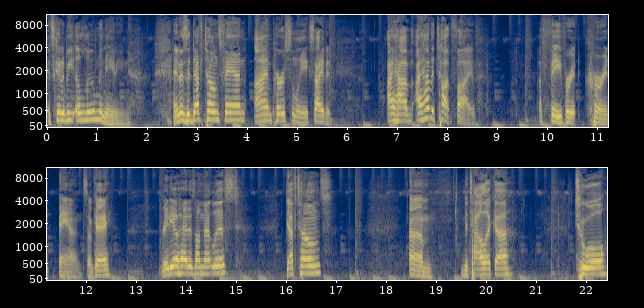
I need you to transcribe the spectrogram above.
It's going to be illuminating. And as a Deftones fan, I'm personally excited. I have I have a top five of favorite current bands, okay? Radiohead is on that list. Deftones, um, Metallica, Tool.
